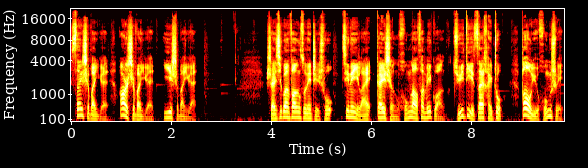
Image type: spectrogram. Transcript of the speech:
三十万元、二十万元、一十万元。陕西官方昨天指出，今年以来，该省洪涝范围广，局地灾害重，暴雨洪水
